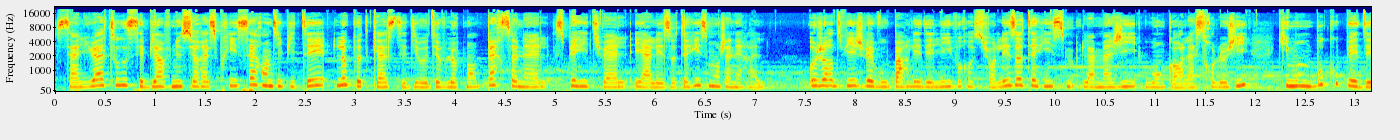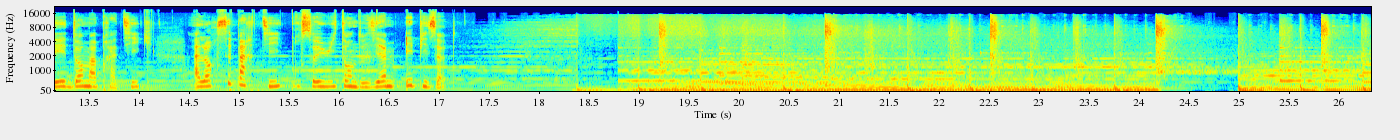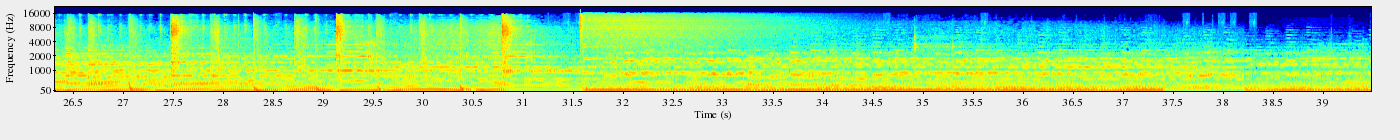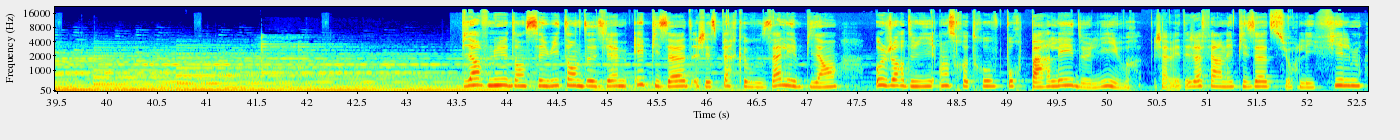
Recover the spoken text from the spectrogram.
Salut à tous et bienvenue sur Esprit Sérendipité, le podcast dédié au développement personnel, spirituel et à l'ésotérisme en général. Aujourd'hui, je vais vous parler des livres sur l'ésotérisme, la magie ou encore l'astrologie qui m'ont beaucoup aidé dans ma pratique. Alors c'est parti pour ce 82e épisode. Bienvenue dans ce 82e épisode, j'espère que vous allez bien. Aujourd'hui, on se retrouve pour parler de livres. J'avais déjà fait un épisode sur les films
